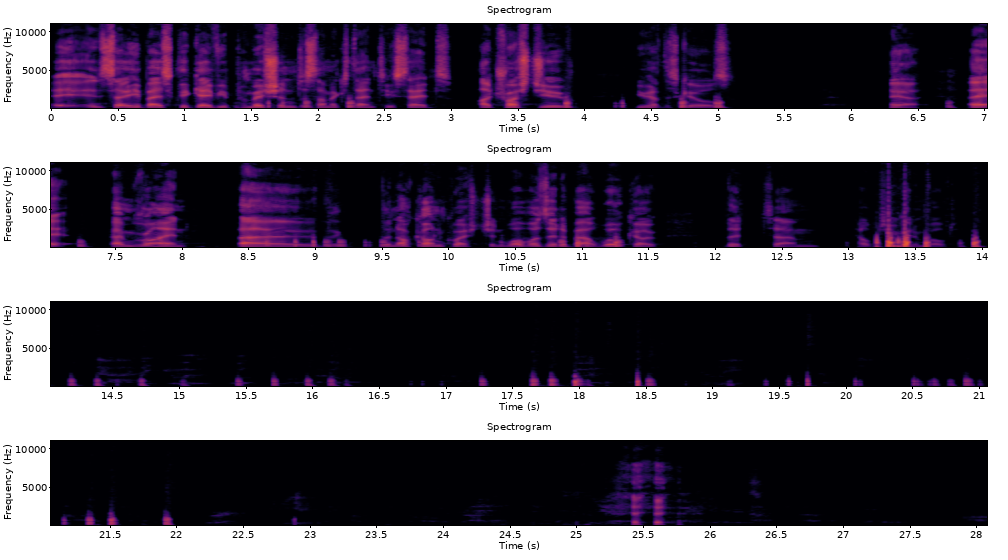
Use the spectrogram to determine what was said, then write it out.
A- And so he basically gave you permission to some extent. He said, I trust you, you have the skills. Yeah. Eh, um, Ryan, uh, the, the knock on question what was it about Wilco that um, helped you get involved? Yeah, I think it was both Wilco and, uh, and Lewis that just really said to me, uh, you know, you're an idiot when it comes to developing, Ryan. you have no idea what you're talking about in code, um,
